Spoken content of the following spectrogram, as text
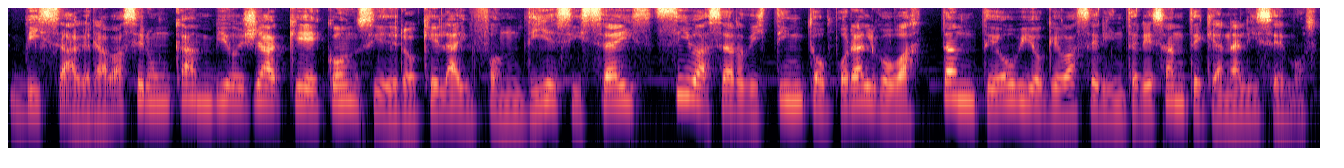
bisagra, va a ser un cambio ya que considero que el iPhone 16 sí va a ser distinto por algo bastante obvio que va a ser interesante que analicemos.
